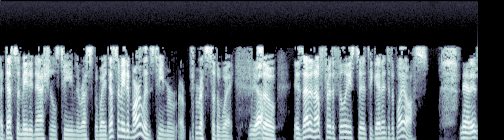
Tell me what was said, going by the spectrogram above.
a decimated Nationals team the rest of the way, decimated Marlins team the rest of the way. Yeah. So is that enough for the Phillies to to get into the playoffs? Man, it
